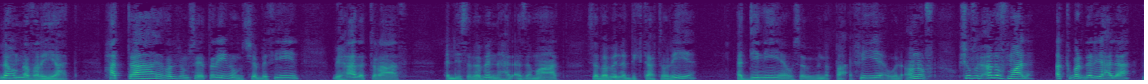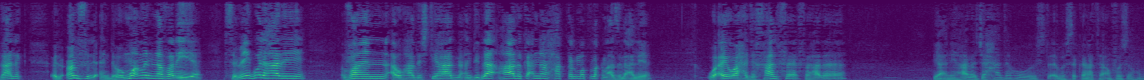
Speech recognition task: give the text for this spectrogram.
لهم نظريات. حتى يظلوا مسيطرين ومتشبثين بهذا التراث اللي سبب لنا هالأزمات سبب لنا الدكتاتورية الدينية وسبب لنا الطائفية والعنف. وشوف العنف ماله أكبر دليل على ذلك العنف اللي عنده. هو مؤمن نظرية ما يقول هذه ظن أو هذا اجتهاد من عندي. لا هذا كأنه الحق المطلق نازل عليه. وأي واحد يخالفه فهذا يعني هذا جحده وسكنته أنفسهم.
